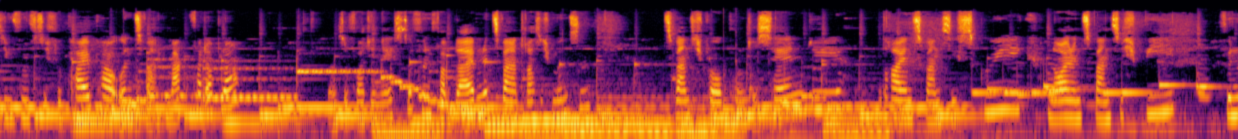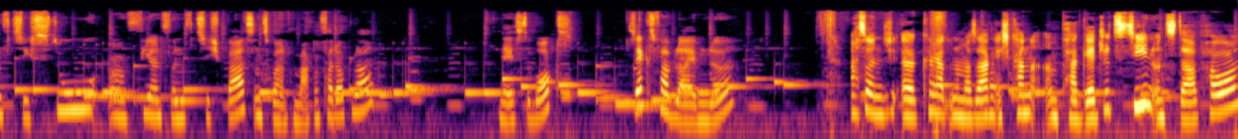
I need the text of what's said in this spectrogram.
57 für Piper und 200 Markenverdoppler. Und sofort die nächste. 5 verbleibende, 230 Münzen, 20 Powerpunkte Sandy, 23 Squeak, 29 B, 50 Stu, 54 Bass und 200 Markenverdoppler. Nächste Box. 6 verbleibende. Achso, und ich äh, kann gerade nochmal sagen, ich kann ein paar Gadgets ziehen und Star Power.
